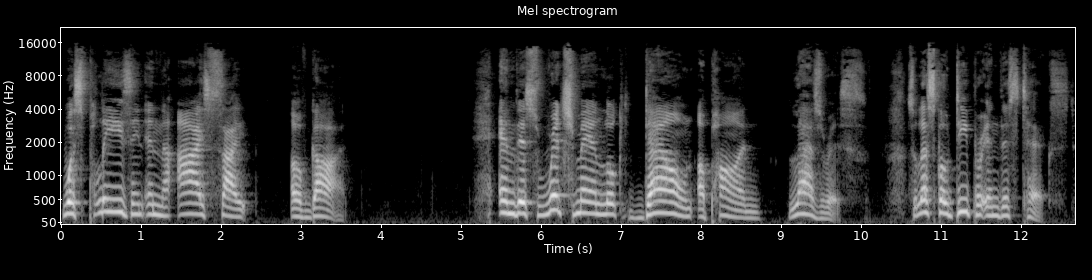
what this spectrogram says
was pleasing in the eyesight of God. And this rich man looked down upon Lazarus. So let's go deeper in this text.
